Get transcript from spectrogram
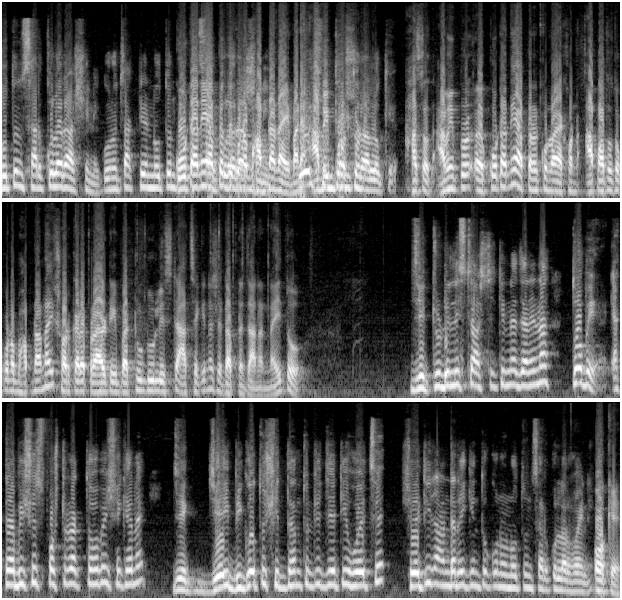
নতুন সার্কুলার আসেনি কোনো চাকরির নতুন কোটা নিয়ে আপনাদের কোনো ভাবনা নাই? মানে আমি প্রশ্ন আলোকে। হাসান আমি কোটা নিয়ে আপনার কোনো এখন আপাতত কোনো ভাবনা নাই? সরকারের প্রায়োরিটি বা টু ডু লিস্টে আছে কিনা সেটা আপনি জানেন নাই তো? যে টু ডি লিস্টে আসছে কিনা জানি না। তবে একটা বিষয় স্পষ্ট রাখতে হবে সেখানে যে, যেই বিগত সিদ্ধান্তটি যেটি হয়েছে, সেটির আন্ডারে কিন্তু কোনো নতুন সার্কুলার হয়নি। ওকে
